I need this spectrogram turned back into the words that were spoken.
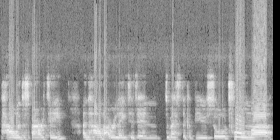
power disparity and how that related in domestic abuse or trauma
